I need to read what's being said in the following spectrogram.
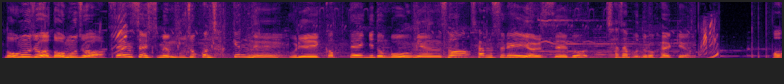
너무 좋아 너무 좋아. 센서 있으면 무조건 찾겠네. 우리의 껍데기도 모으면서 참수리의 열쇠도 찾아보도록 할게요 어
